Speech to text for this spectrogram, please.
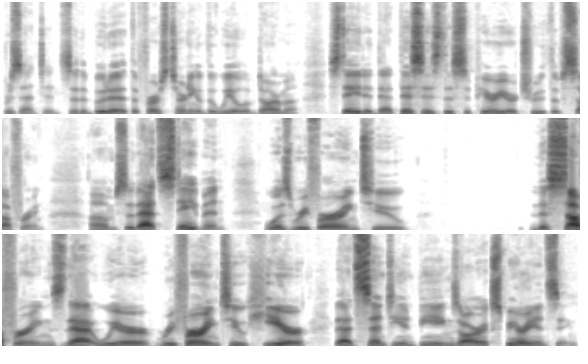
presented. So the Buddha, at the first turning of the wheel of Dharma, stated that this is the superior truth of suffering. Um, so that statement was referring to the sufferings that we're referring to here that sentient beings are experiencing,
